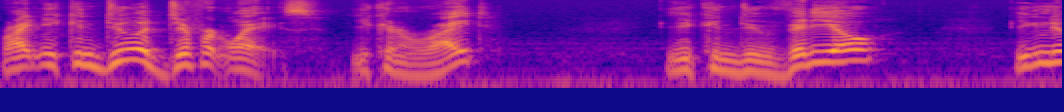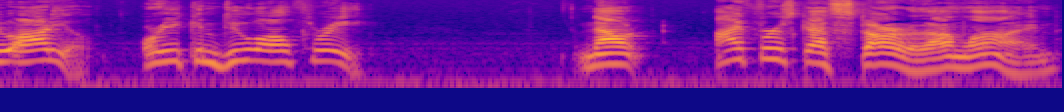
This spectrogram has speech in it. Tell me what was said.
right? And you can do it different ways. You can write, you can do video, you can do audio, or you can do all three. Now, I first got started online.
